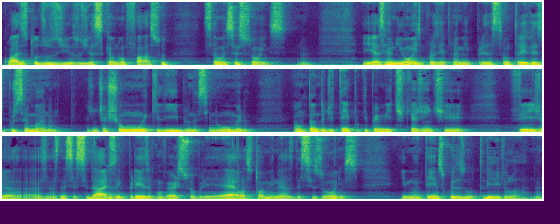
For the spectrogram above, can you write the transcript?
quase todos os dias. Os dias que eu não faço são exceções. Né? E as reuniões, por exemplo, na minha empresa são três vezes por semana. A gente achou um equilíbrio nesse número, é um tanto de tempo que permite que a gente veja as necessidades da empresa, converse sobre elas, tome né, as decisões e mantém as coisas no trilho lá. Né?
